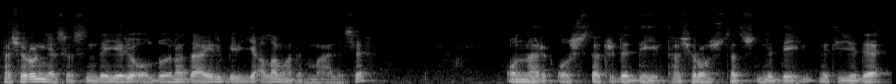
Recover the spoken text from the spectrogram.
taşeron yasasında yeri olduğuna dair bilgi alamadım maalesef. Onlar o statüde değil, taşeron statüsünde değil. Neticede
